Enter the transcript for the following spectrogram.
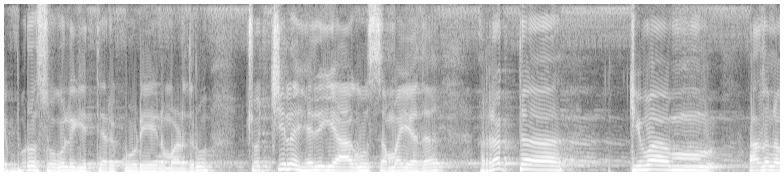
ಇಬ್ಬರು ಸುಗುಲಿಗಿತ್ತರ ಕೂಡಿ ಏನು ಮಾಡಿದ್ರು, ಚೊಚ್ಚಿಲ ಹೆರಿಗೆ ಆಗುವ ಸಮಯದ ರಕ್ತ ಕಿವ, ಅದನ್ನು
